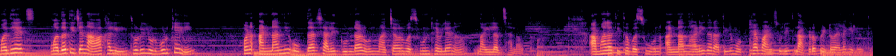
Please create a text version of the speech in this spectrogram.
मध्येच मदतीच्या नावाखाली थोडी लुडबुड केली पण अण्णांनी उबदार शालीत गुंडाळून माच्यावर बसवून ठेवल्यानं नाईलाज झाला होता. आम्हाला तिथं बसवून अण्णा न्हाणीघरातील मोठ्या पाणसुलीत लाकडं पेटवायला गेले होते.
